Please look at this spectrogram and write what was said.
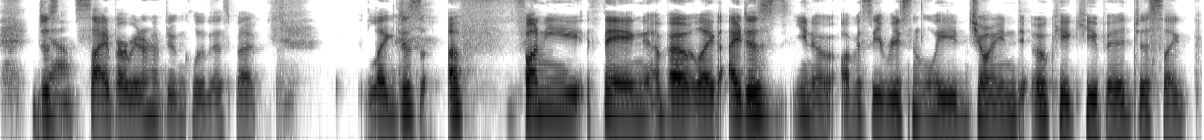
just Yeah. sidebar we don't have to include this but like just a funny thing about like i just you know obviously recently joined okay cupid just like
